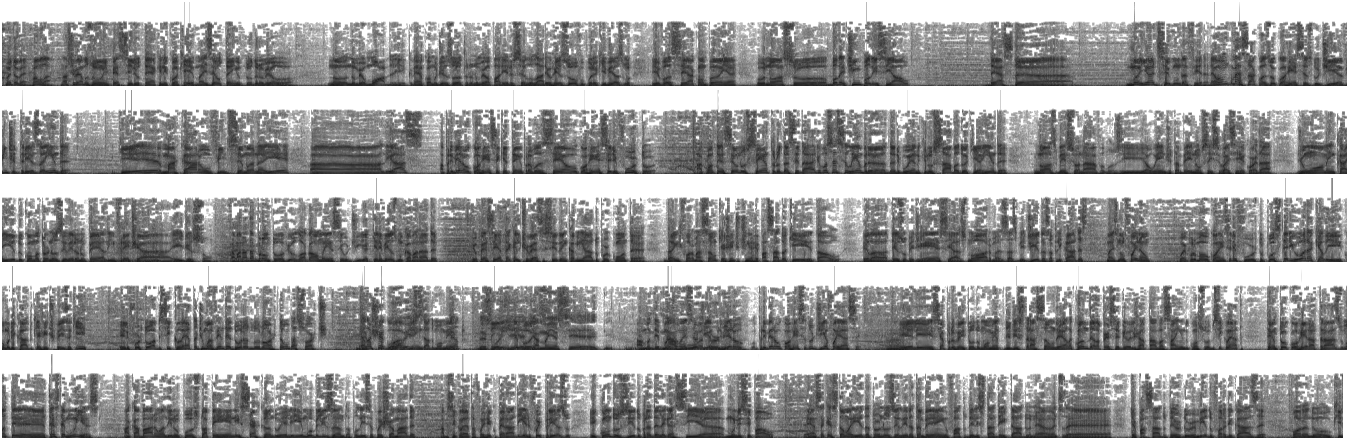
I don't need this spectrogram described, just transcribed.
Muito bem, vamos lá. Nós tivemos um empecilho técnico aqui, mas eu tenho tudo no meu no, no meu mobile, né? Como diz outro, no meu aparelho celular, eu resolvo por aqui mesmo e você acompanha o nosso boletim policial desta manhã de segunda-feira, né? Vamos começar com as ocorrências do dia 23 ainda, que marcaram o fim de semana aí, ah, aliás, a primeira ocorrência que tenho para você é a ocorrência de furto. Aconteceu no centro da cidade. Você se lembra, Dani Bueno, que no sábado aqui ainda, nós mencionávamos, e ao Andy também, não sei se vai se recordar, de um homem caído com uma tornozeleira no pé ali em frente a Edison. Camarada aprontou, viu? Logo ao amanhecer o dia, aquele mesmo camarada, eu pensei até que ele tivesse sido encaminhado por conta da informação que a gente tinha repassado aqui e tal, pela desobediência às normas, às medidas aplicadas, mas não foi não. Foi por uma ocorrência de furto. Posterior àquele comunicado que a gente fez aqui, ele furtou a bicicleta de uma vendedora no Nortão da Sorte. Ela chegou a ver em dado momento. De, depois, Sim, de, depois. de amanhecer. Ah, depois de amanhecer rua, o dia. A primeira, a primeira ocorrência do dia foi essa. Ele se aproveitou do momento de distração dela. Quando ela percebeu, ele já estava saindo com a sua bicicleta. Tentou correr atrás. Uma te- eh, testemunhas acabaram ali no posto APN cercando ele e imobilizando. A polícia foi chamada, a bicicleta foi recuperada e ele foi preso e conduzido para a delegacia municipal. Tem essa questão aí da tornozeleira também, o fato dele estar deitado, né, antes é, ter passado, ter dormido fora de casa, fora do o que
